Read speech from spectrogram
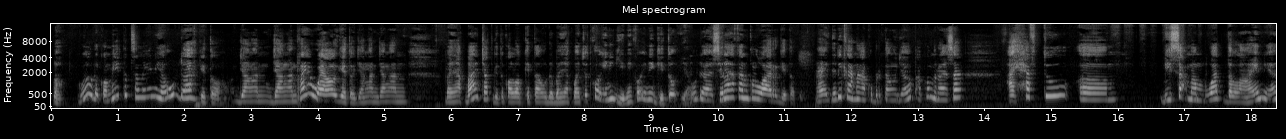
loh gue udah committed sama ini ya udah gitu. Jangan jangan rewel gitu. Jangan jangan banyak bacot gitu. Kalau kita udah banyak bacot kok ini gini kok ini gitu? Ya udah silahkan keluar gitu. Nah jadi karena aku bertanggung jawab aku merasa I have to um, bisa membuat the line ya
